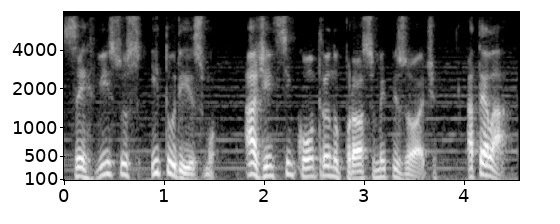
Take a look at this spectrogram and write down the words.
Serviços e Turismo. A gente se encontra no próximo episódio. Até lá!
